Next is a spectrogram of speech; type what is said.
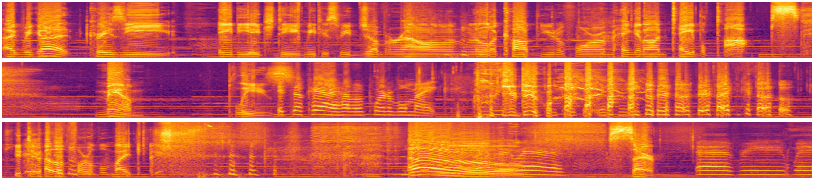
I, we got crazy ADHD, me too sweet, jumping around in a little cop uniform, hanging on tabletops. Ma'am, please. It's okay, I have a portable mic. you do! Take it with me wherever I go. you do have a portable mic. oh! Everywhere. Sir. Everywhere.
